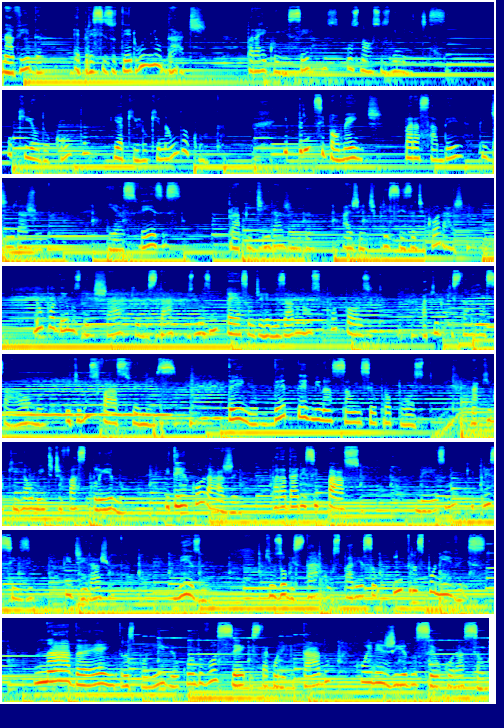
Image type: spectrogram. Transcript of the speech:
Na vida é preciso ter humildade para reconhecermos os nossos limites, o que eu dou conta e aquilo que não dou conta, e principalmente para saber pedir ajuda. E às vezes, para pedir ajuda, a gente precisa de coragem. Não podemos deixar que obstáculos nos impeçam de realizar o nosso propósito, aquilo que está na nossa alma e que nos faz feliz. Tenha determinação em seu propósito, naquilo que realmente te faz pleno, e tenha coragem para dar esse passo, mesmo que precise pedir ajuda. Mesmo que os obstáculos pareçam intransponíveis. Nada é intransponível quando você está conectado com a energia do seu coração.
